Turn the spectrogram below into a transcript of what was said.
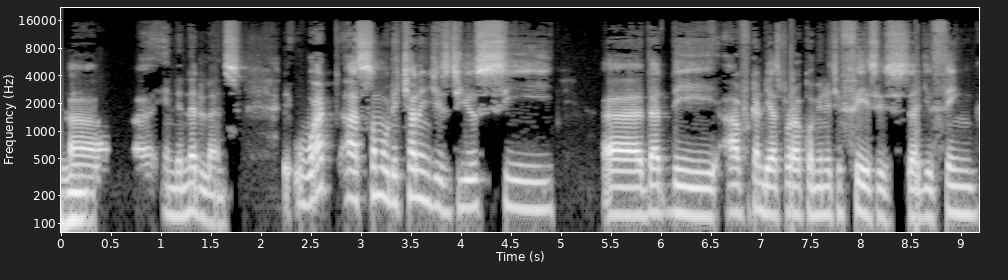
mm-hmm. uh, uh, in the Netherlands. What are some of the challenges do you see uh, that the African diaspora community faces that you think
